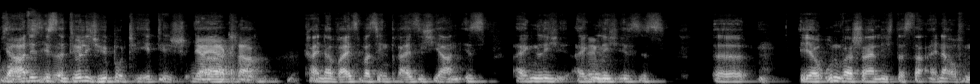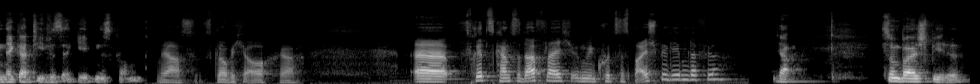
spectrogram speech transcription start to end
ja, das ist natürlich hypothetisch. Ja, ja, klar. Keiner weiß, was in 30 Jahren ist. Eigentlich, eigentlich ist es äh, eher unwahrscheinlich, dass da einer auf ein negatives Ergebnis kommt. Ja, das, glaube ich auch, ja. Äh, Fritz, kannst du da vielleicht irgendwie ein kurzes Beispiel geben dafür? Ja, zum Beispiel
